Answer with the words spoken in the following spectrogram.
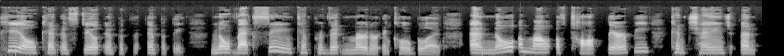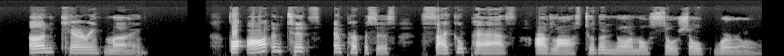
pill can instill empathy. empathy. No vaccine can prevent murder in cold blood. And no amount of talk therapy can change an uncaring mind. For all intents and purposes, psychopaths are lost to the normal social world.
